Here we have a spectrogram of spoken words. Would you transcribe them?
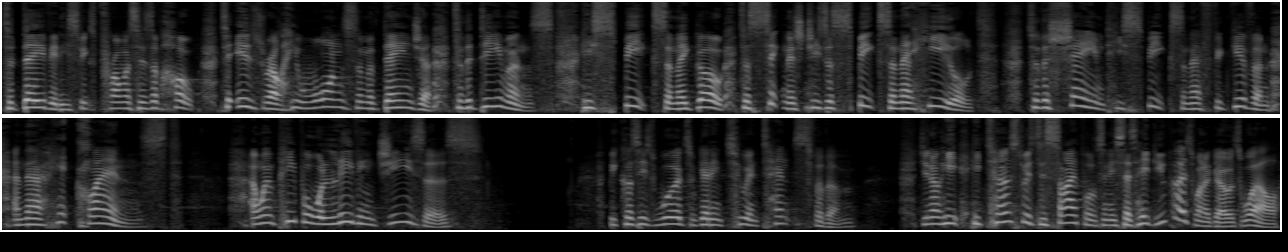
To David, he speaks promises of hope. To Israel, he warns them of danger. To the demons, he speaks and they go. To sickness, Jesus speaks and they're healed. To the shamed, he speaks and they're forgiven and they're cleansed. And when people were leaving Jesus, because his words were getting too intense for them. Do you know, he, he turns to his disciples and he says, Hey, do you guys want to go as well?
